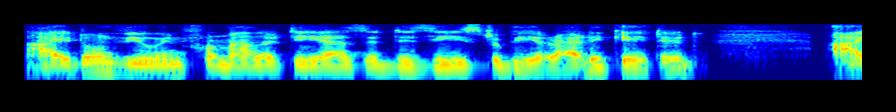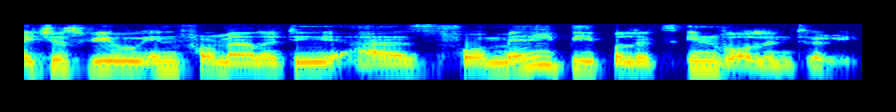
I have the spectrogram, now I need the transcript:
I don't view informality as a disease to be eradicated. I just view informality as for many people, it's involuntary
